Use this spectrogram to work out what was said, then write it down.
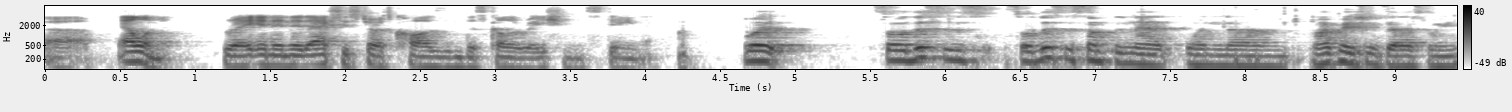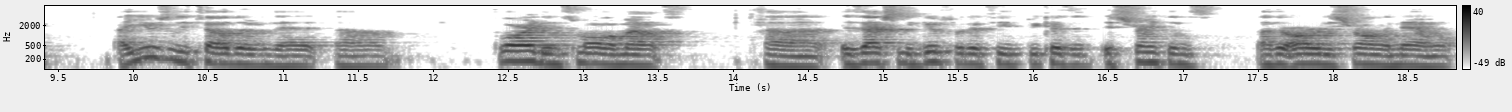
uh, element, right? And then it actually starts causing discoloration and staining. But so this is so this is something that when um, my patients ask me, I usually tell them that um, fluoride in small amounts uh, is actually good for their teeth because it, it strengthens uh, their already strong enamel,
